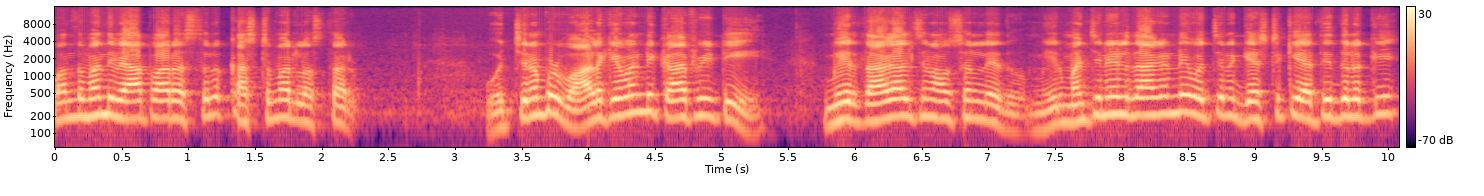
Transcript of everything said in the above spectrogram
కొంతమంది వ్యాపారస్తులు కస్టమర్లు వస్తారు. వచ్చినప్పుడు వాళ్ళకి ఇవ్వండి కాఫీ టీ. మీరు తాగాల్సిన అవసరం లేదు. మీరు మంచినీళ్ళు తాగండి వచ్చిన గెస్ట్కి అతిథులకి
